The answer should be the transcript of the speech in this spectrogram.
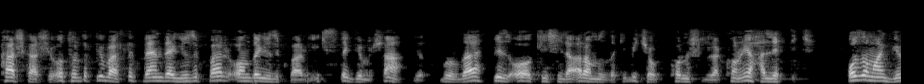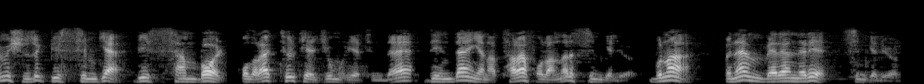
karşı karşıya oturduk bir baktık bende yüzük var onda yüzük var ikisi de gümüş. Ha diyorduk. Burada biz o kişiyle aramızdaki birçok konuşulacak konuyu hallettik. O zaman gümüş yüzük bir simge, bir sembol olarak Türkiye Cumhuriyeti'nde dinden yana taraf olanları simgeliyor. Buna önem verenleri simgeliyor.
